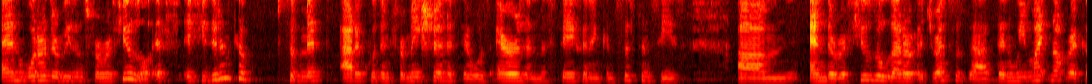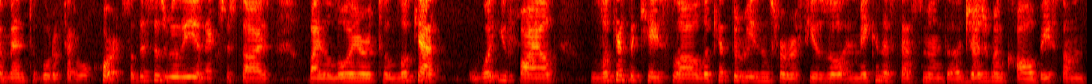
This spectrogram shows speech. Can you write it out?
And what are the reasons for refusal? If, if you didn't submit adequate information, if there was errors and mistakes and inconsistencies, um, and the refusal letter addresses that, then we might not recommend to go to federal court. So this is really an exercise by the lawyer to look at what you filed, look at the case law, look at the reasons for refusal, and make an assessment, a judgment call based on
